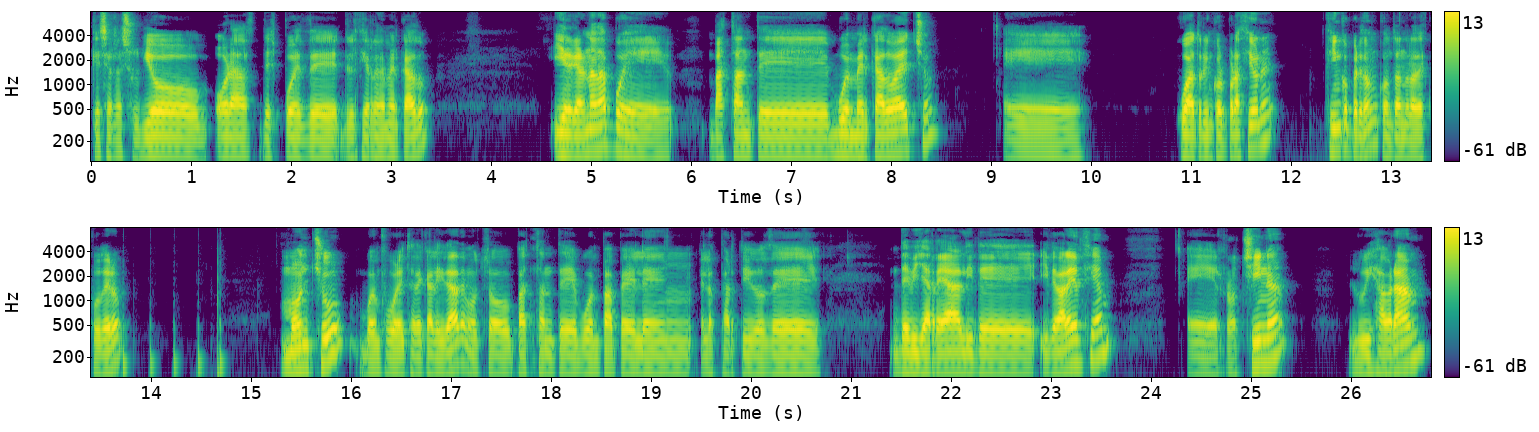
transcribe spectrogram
que se resolvió horas después de, del cierre de mercado. Y el Granada, pues, bastante buen mercado ha hecho. Eh, cuatro incorporaciones, cinco, perdón, contando la de Escudero. Monchu, buen futbolista de calidad, demostró bastante buen papel en, los partidos de, de, Villarreal y de, y de Valencia. Eh, Rochina, Luis Abraham,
